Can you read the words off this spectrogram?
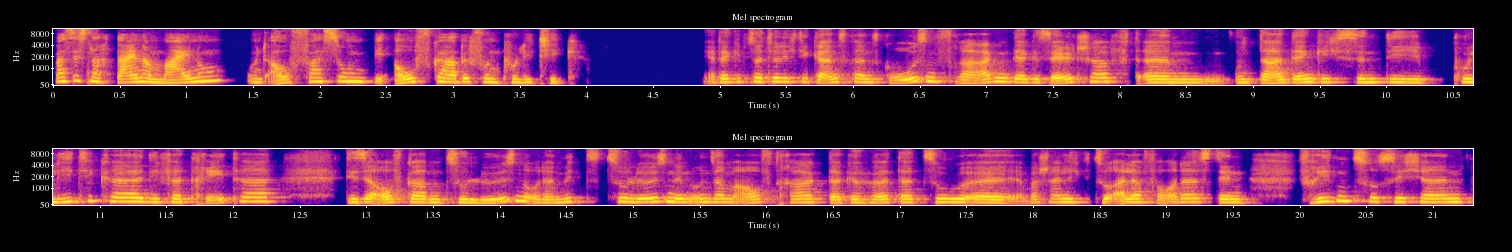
was ist nach deiner Meinung und Auffassung die Aufgabe von Politik? Ja, da gibt's natürlich die ganz, ganz großen Fragen der Gesellschaft. Ähm, und da denke ich, sind die Politiker, die Vertreter, diese Aufgaben zu lösen oder mitzulösen in unserem Auftrag. Da gehört dazu äh, wahrscheinlich zu allervorderst den Frieden zu sichern.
